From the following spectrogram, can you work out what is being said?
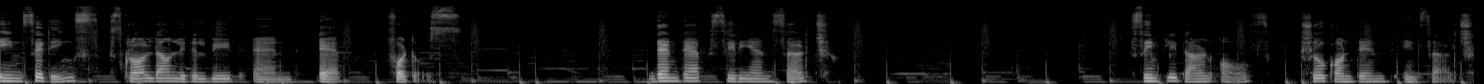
In Settings, scroll down little bit and tap Photos. Then tap Siri and search Simply turn off Show content in search.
